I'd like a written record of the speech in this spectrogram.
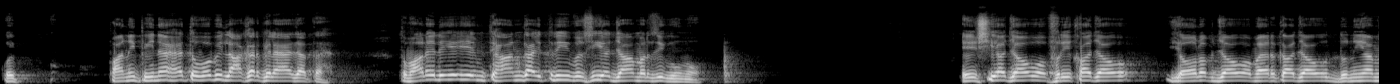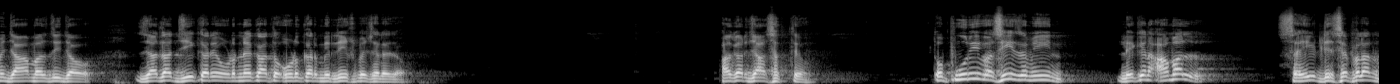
کوئی پانی پینا ہے تو وہ بھی لا کر پلایا جاتا ہے۔ تمہارے لیے یہ امتحان کا اتنی وسیع ہے، جہاں مرضی گھومو۔ ایشیا جاؤ، افریقہ جاؤ، یورپ جاؤ امیرکا جاؤ، دنیا میں جہاں مرضی جاؤ۔ زیادہ جی کرے اڑنے کا تو اڑ کر مریخ پہ چلے جاؤ۔ اگر جا سکتے ہو۔ تو پوری وسیع زمین، لیکن عمل، صحیح ڈسپلن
